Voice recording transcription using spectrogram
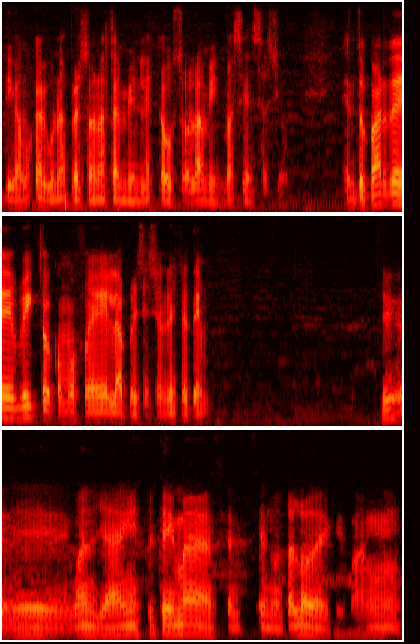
digamos que a algunas personas también les causó la misma sensación. En tu parte, Víctor, ¿cómo fue la apreciación de este tema? Sí, eh, bueno, ya en este tema se, nota lo de que van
